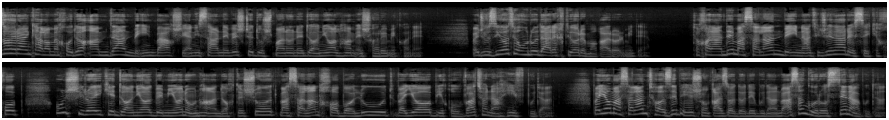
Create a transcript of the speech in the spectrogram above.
ظاهرا کلام خدا عمدن به این بخش یعنی سرنوشت دشمنان دانیال هم اشاره می‌کنه و جزئیات اون رو در اختیار ما قرار میده. تا خواننده مثلا به این نتیجه نرسه که خب اون شیرایی که دانیال به میان اونها انداخته شد مثلا خوابالود و یا بیقوت و نحیف بودن و یا مثلا تازه بهشون غذا داده بودن و اصلا گرسنه نبودن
